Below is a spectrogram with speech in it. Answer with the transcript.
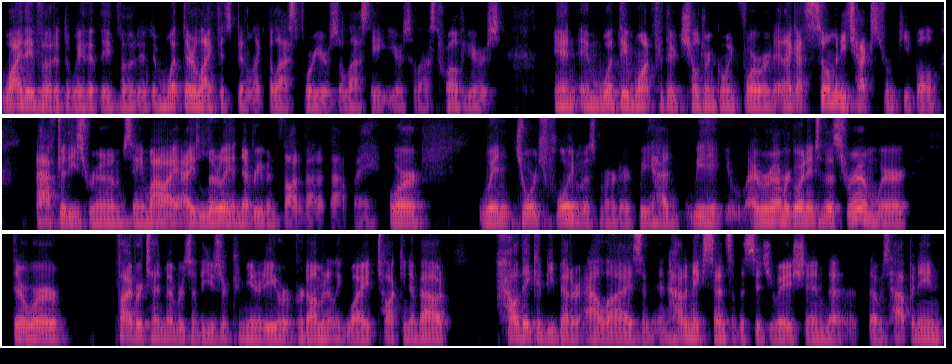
why they voted the way that they voted and what their life has been like the last four years, the last eight years, the last 12 years, and, and what they want for their children going forward. And I got so many texts from people after these rooms saying, wow, I, I literally had never even thought about it that way. Or when George Floyd was murdered, we had, we, I remember going into this room where there were five or 10 members of the user community who are predominantly white talking about how they could be better allies and, and how to make sense of the situation that, that was happening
